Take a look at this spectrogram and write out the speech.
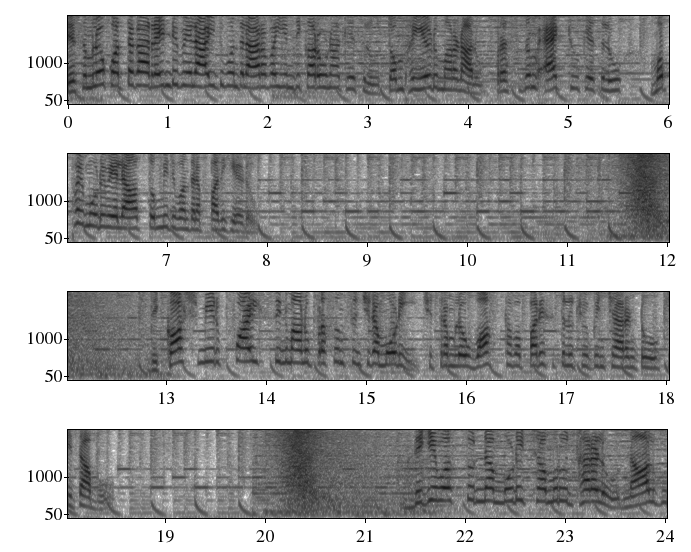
దేశంలో కొత్తగా రెండు వేల ఐదు వందల అరవై ఎనిమిది కరోనా కేసులు తొంభై ఏడు మరణాలు. ప్రస్తుతం యాక్టివ్ కేసులు ముప్పై మూడు వేల తొమ్మిది వందల పదిహేడు. ది కాశ్మీర్ ఫైల్స్ సినిమాను ప్రశంసించిన మోడీ. చిత్రంలో వాస్తవ పరిస్థితులు చూపించారంటూ కితాబు. దిగి వస్తున్న ముడి చమురు ధరలు నాలుగు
